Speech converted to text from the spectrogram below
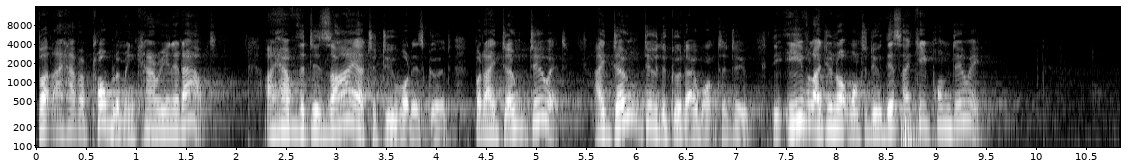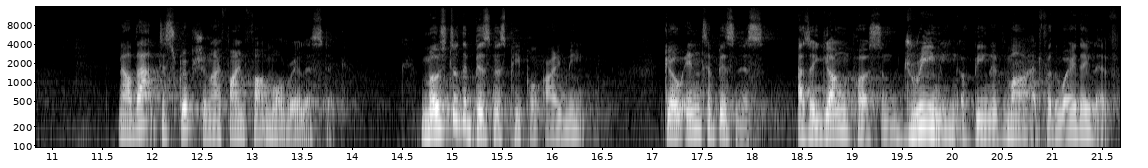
but I have a problem in carrying it out. I have the desire to do what is good, but I don't do it. I don't do the good I want to do. The evil I do not want to do, this I keep on doing. Now, that description I find far more realistic. Most of the business people I meet go into business as a young person dreaming of being admired for the way they live.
